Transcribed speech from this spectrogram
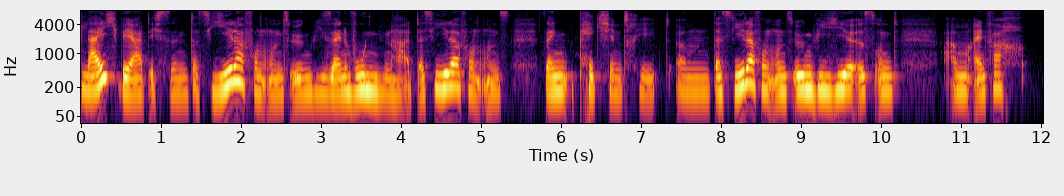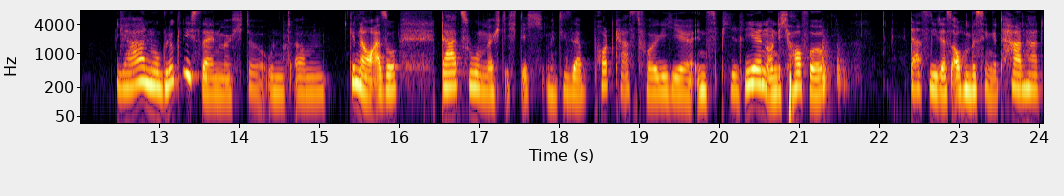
gleichwertig sind, dass jeder von uns irgendwie seine Wunden hat, dass jeder von uns sein Päckchen trägt, ähm, dass jeder von uns irgendwie hier ist und ähm, einfach ja nur glücklich sein möchte und ähm, Genau, also dazu möchte ich dich mit dieser Podcast-Folge hier inspirieren und ich hoffe, dass sie das auch ein bisschen getan hat.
